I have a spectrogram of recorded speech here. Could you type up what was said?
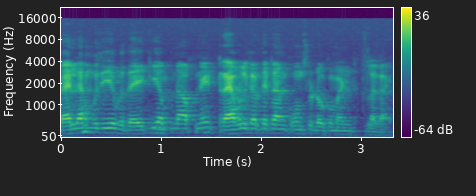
पहले हम मुझे ये बताइए कि अपना आपने ट्रैवल करते टाइम कौन से डॉक्यूमेंट लगाए?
